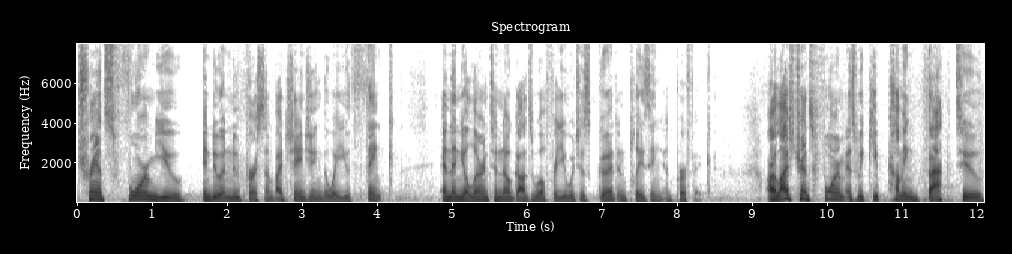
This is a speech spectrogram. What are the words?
transform you into a new person by changing the way you think. And then you'll learn to know God's will for you, which is good and pleasing and perfect. Our lives transform as we keep coming back to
